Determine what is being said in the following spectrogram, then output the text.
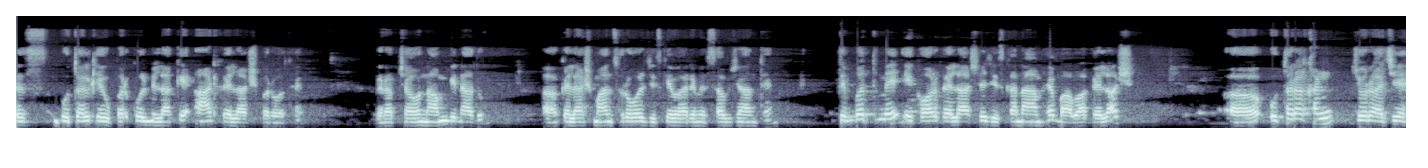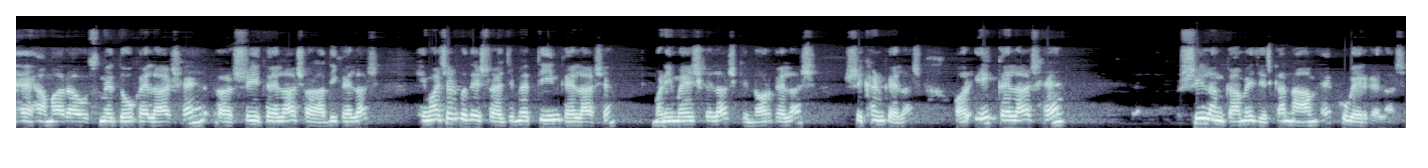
હે ભૂतल કે ઉપર કુલ મિલાકે 8 કૈલાશ પર્વત હે અગર આપ ચાહો નામ ગિના દો कैलाश मानसरोवर जिसके बारे में सब जानते हैं तिब्बत में एक और कैलाश है जिसका नाम है बाबा कैलाश उत्तराखंड जो राज्य है हमारा उसमें दो कैलाश हैं श्री कैलाश और आदि कैलाश हिमाचल प्रदेश राज्य में तीन कैलाश हैं मणिमहेश कैलाश किन्नौर कैलाश श्रीखंड कैलाश और एक कैलाश है श्रीलंका में जिसका नाम है कुबेर कैलाश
